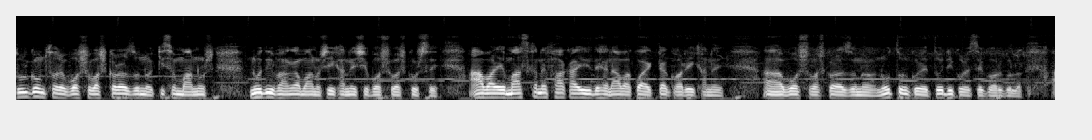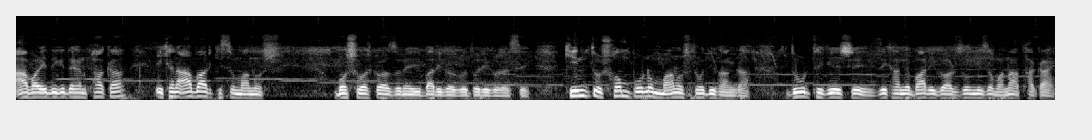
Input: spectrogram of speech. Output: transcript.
দুর্গম চরে বসবাস করার জন্য কিছু মানুষ, নদী ভাঙা মানুষ এখানে এসে বসবাস করছে। আবার এই মাঝখানে ফাঁকা, এই দেখেন আবার কয়েকটা ঘর এখানে বসবাস করার জন্য নতুন করে তৈরি করেছে ঘরগুলো। আবার এদিকে দেখেন ফাঁকা, এখানে আবার কিছু মানুষ বসবাস করার জন্য এই বাড়িঘরগুলো তৈরি করেছে। কিন্তু সম্পূর্ণ মানুষ নদী ভাঙ্গা দূর থেকে এসে যেখানে বাড়িঘর, জমি জমা না থাকায়,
